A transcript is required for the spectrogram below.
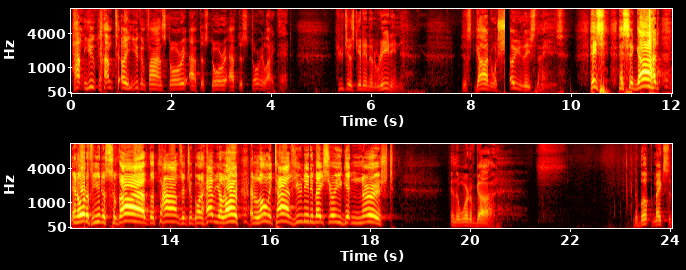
How, you, I'm telling you, you can find story after story after story like that. You just get into the reading. Just God will show you these things. He, he said, God, in order for you to survive the times that you're going to have your life and lonely times, you need to make sure you get nourished in the Word of God. The book makes a,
